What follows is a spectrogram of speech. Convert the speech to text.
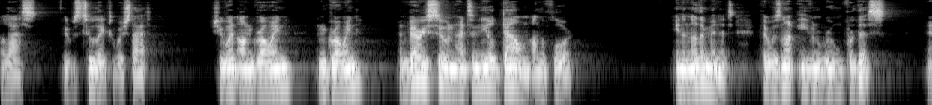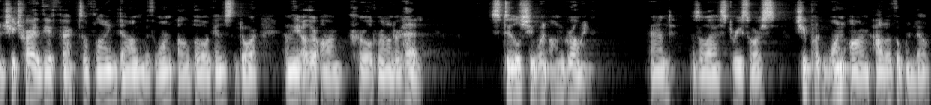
Alas, it was too late to wish that. She went on growing and growing, and very soon had to kneel down on the floor. In another minute, there was not even room for this, and she tried the effect of lying down with one elbow against the door and the other arm curled round her head. Still she went on growing, and, as a last resource, she put one arm out of the window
